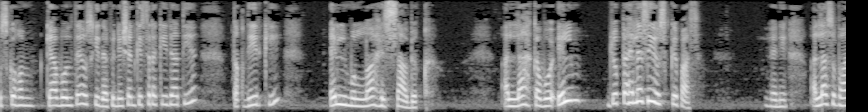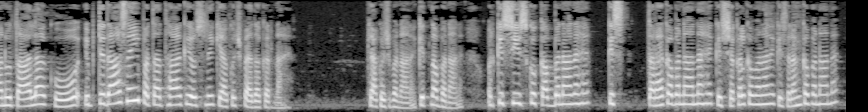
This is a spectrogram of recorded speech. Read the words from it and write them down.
اس کو ہم کیا بولتے ہیں اس کی ڈیفینیشن کس طرح کی جاتی ہے تقدیر کی علم اللہ حساب اللہ کا وہ علم جو پہلے سے ہی اس کے پاس یعنی اللہ سبحان تعالی کو ابتدا سے ہی پتا تھا کہ اس نے کیا کچھ پیدا کرنا ہے کیا کچھ بنانا ہے کتنا بنانا ہے اور کس چیز کو کب بنانا ہے کس طرح کا بنانا ہے کس شکل کا بنانا ہے کس رنگ کا بنانا ہے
